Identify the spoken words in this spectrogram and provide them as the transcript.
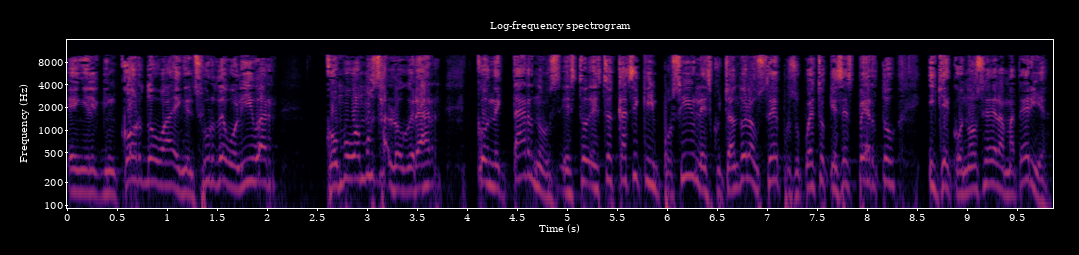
en, el, en Córdoba, en el sur de Bolívar, ¿Cómo vamos a lograr conectarnos? Esto, esto es casi que imposible, escuchándola a usted, por supuesto que es experto y que conoce de la materia.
